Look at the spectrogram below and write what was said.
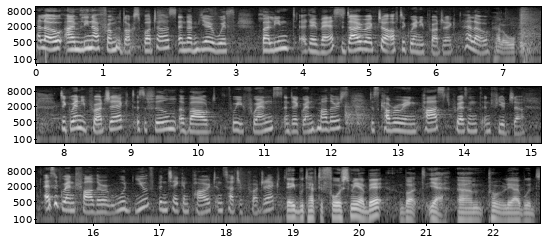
Hello, I'm Lina from the Dog Spotters and I'm here with Balint Révész, the director of the Granny Project. Hello. Hello. The Granny Project is a film about three friends and their grandmothers discovering past, present and future. As a grandfather, would you have been taken part in such a project? They would have to force me a bit, but yeah, um, probably I would.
